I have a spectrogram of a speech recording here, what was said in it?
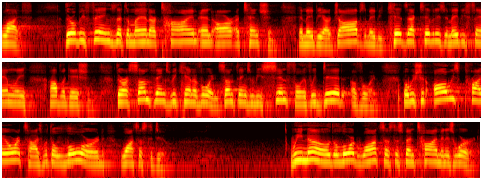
life. There will be things that demand our time and our attention. It may be our jobs, it may be kids' activities, it may be family obligation. There are some things we can't avoid, and some things would be sinful if we did avoid. But we should always prioritize what the Lord wants us to do. We know the Lord wants us to spend time in His Word.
